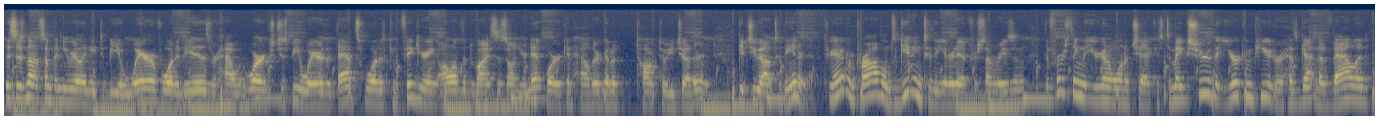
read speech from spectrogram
this is not something you really need to be aware of what it is or how it works. Just be aware that that's what is configuring all of the devices on your network and how they're going to talk to each other and get you out to the internet. If you're having problems getting to the internet for some reason, the first thing that you're going to want to check is to make sure that your computer has gotten a valid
